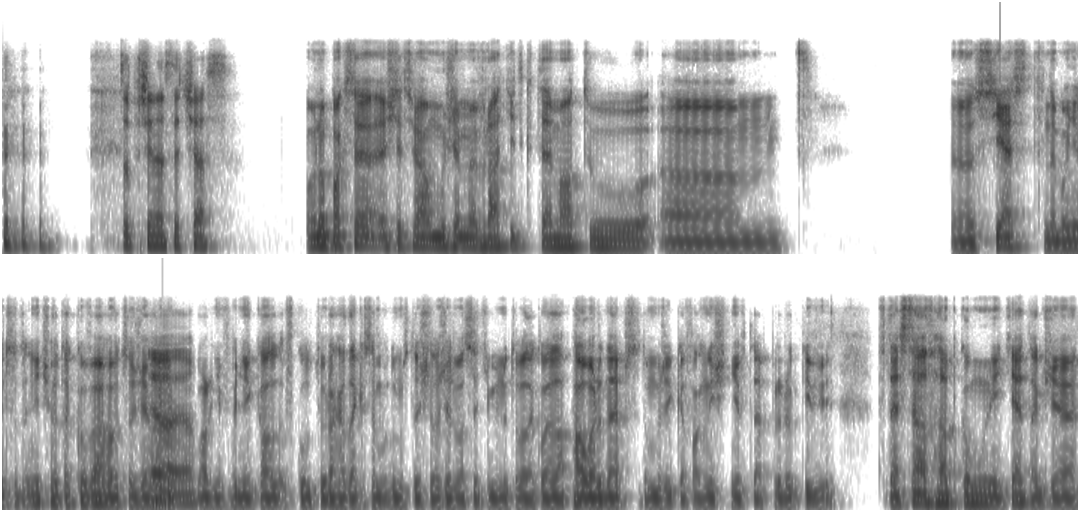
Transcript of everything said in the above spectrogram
co přinese čas. Ono pak se ještě třeba můžeme vrátit k tématu um, siest nebo něco, něčeho takového, což je jo, hodně populární v hodně v kulturách a taky jsem o tom slyšel, že 20 minutová taková power nap se tomu říká v angličtině v té produktiv, v té self-help komunitě, takže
